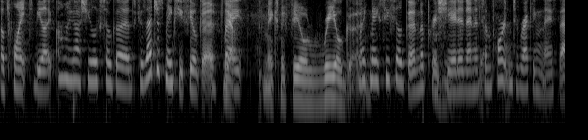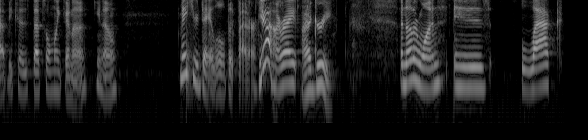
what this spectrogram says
a point to be like, oh my gosh, you look so good, because that just makes you feel good, right? Yeah. Makes me feel real good. Like makes you feel good and Mm-hmm. appreciated, and it's important to recognize that because that's only gonna, you know, make your day a little bit better. yeah. Am I right? I agree. Another one is lack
